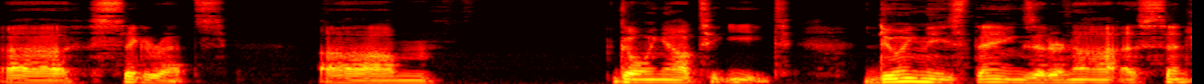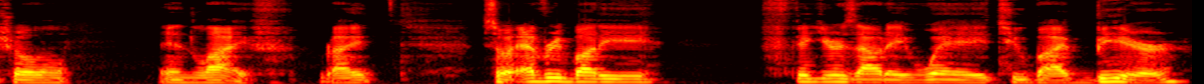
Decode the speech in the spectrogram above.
uh, cigarettes, um, going out to eat, doing these things that are not essential in life, right? So everybody figures out a way to buy beer.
